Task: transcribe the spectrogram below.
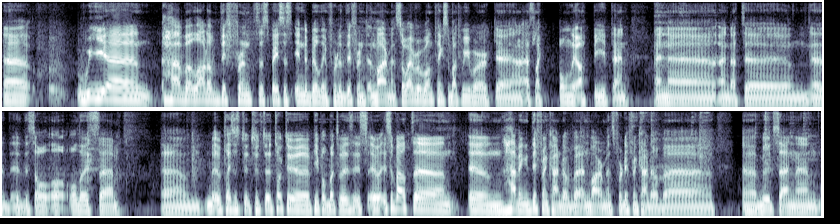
uh, we uh, have a lot of different spaces in the building for the different environments. So everyone thinks about WeWork uh, as like only upbeat and and uh, and that uh, uh, this all all, all those. Um, um, places to, to, to talk to people, but it's, it's, it's about um, um, having different kind of uh, environments for different kind of uh, uh, moods. And um,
